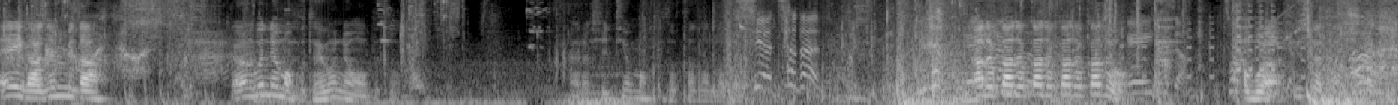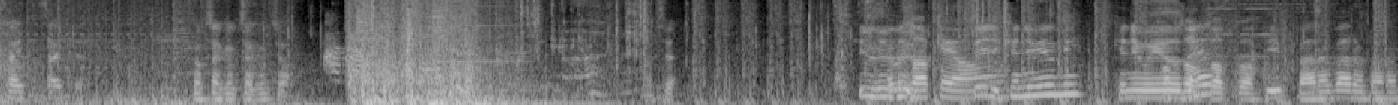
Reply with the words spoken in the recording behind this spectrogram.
A 가집니다. 해군 영화부터 해군 영화부터. 아니라 CT 영화부터 까달라고. 없어. 까줘 까줘 까줘 까줘 까줘. 아 뭐야 실수했다. 사이트 사이트 격자 격자 격자. 없어 힐, 힐, 해면서 힐. 할게요. 세이지, can you heal me? Can you heal 없어, that? 없어, 없어. 이 바라바라바라.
